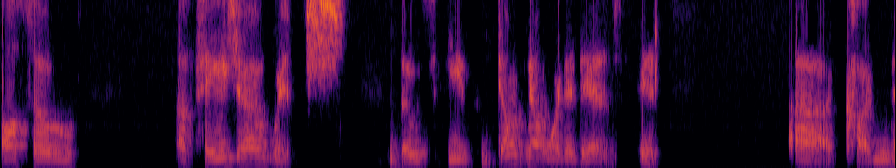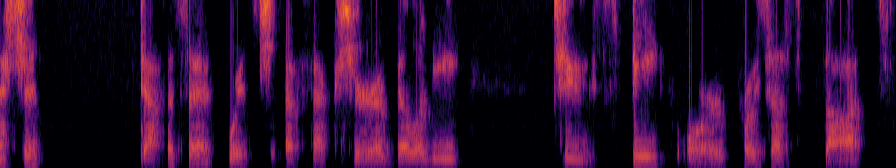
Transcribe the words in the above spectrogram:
also aphasia, which those of you who don't know what it is, it's a cognition deficit, which affects your ability to speak or process thoughts.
